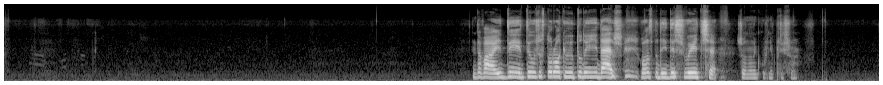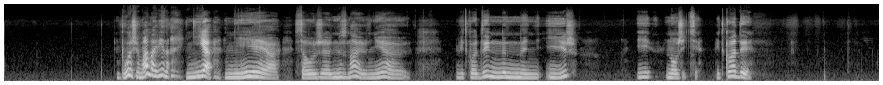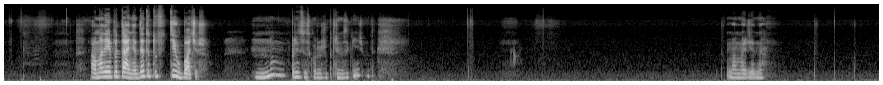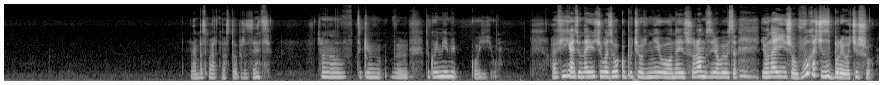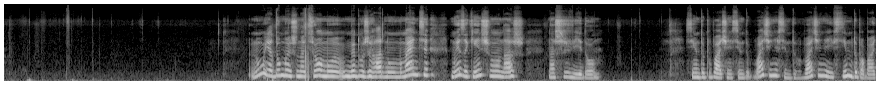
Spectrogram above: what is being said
Давай, іди, ти вже сто років туди йдеш. Господи, йди швидше. Що вона на кухню прийшла? Боже, мама Ріна. Ні, ні. Це вже не знаю, ні. Відклади не. І ножиці. Відклади. А в мене є питання, де ти тут стіл бачиш? Ну, в принципі, скоро вже потрібно закінчувати. Мама рідна. Вона безсмертна 100%. Що вона таким, такою мімікою. Офігеть, у неї чогось око почорніло, у неї шрам з'явився, і вона її що, вуха ще збрила, чи що? Ну, я думаю, що на цьому не дуже гарному моменті ми закінчимо наш, наше відео. Всім до побачення, всім до побачення, всім до побачення і всім до побачення.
